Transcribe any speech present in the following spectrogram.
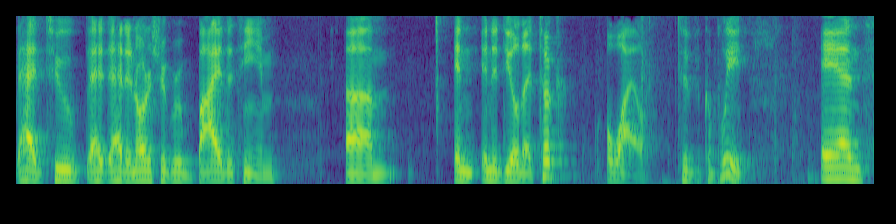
had two had, had an ownership group buy the team um, in in a deal that took a while to complete. And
